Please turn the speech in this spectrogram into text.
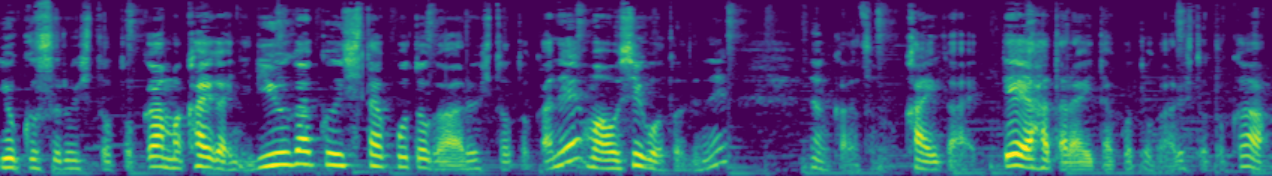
うよくする人とか、まあ、海外に留学したことがある人とかね、まあ、お仕事でねなんかその海外で働いたことがある人とか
